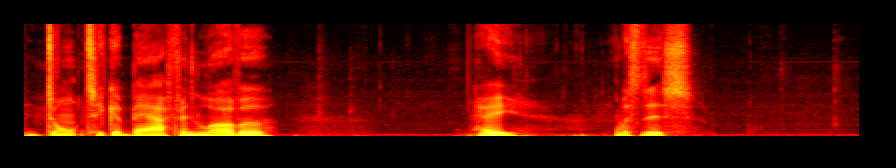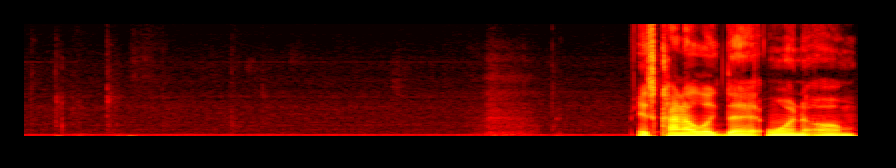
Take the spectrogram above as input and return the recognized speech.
Don't take a bath in lava. Hey, what's this? It's kind of like that one, um,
